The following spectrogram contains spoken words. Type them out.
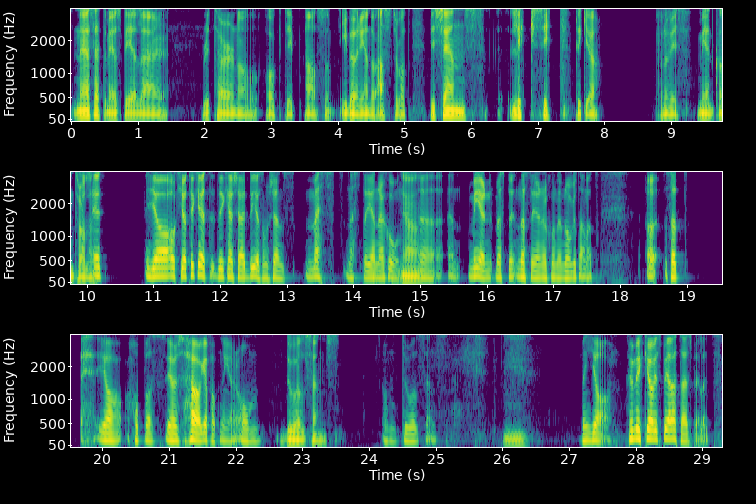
när jag sätter mig och spelar Returnal och typ, ja, som i början då, Astrobot. Det känns lyxigt, tycker jag. På något vis, med kontrollen. Ett- Ja, och jag tycker att det kanske är det som känns mest nästa generation. Ja. Eh, en, mer nästa, nästa generation än något annat. Eh, så att jag hoppas, jag har höga förhoppningar om, DualSense. om DualSense. Mm. Men ja, hur mycket har vi spelat det här spelet?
